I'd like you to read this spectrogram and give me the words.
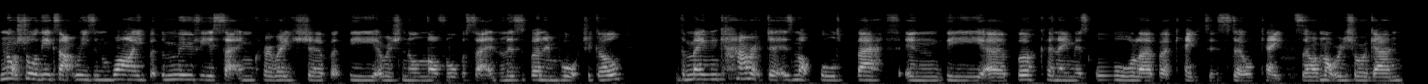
I'm not sure the exact reason why, but the movie is set in Croatia, but the original novel was set in Lisbon, in Portugal. The main character is not called Beth in the uh, book. Her name is Orla, but Kate is still Kate. So I'm not really sure again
